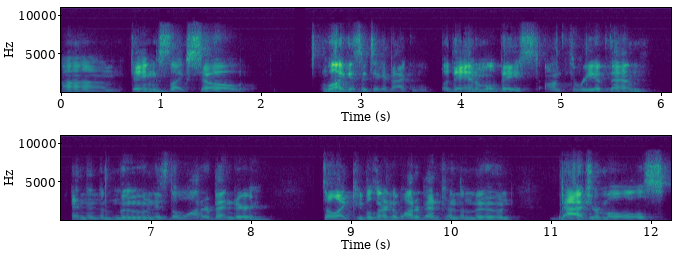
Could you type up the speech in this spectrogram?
um, things. Like so, well, I guess I take it back. The animal based on three of them, and then the moon is the water bender. So like people learn to water bend from the moon. Badger moles.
